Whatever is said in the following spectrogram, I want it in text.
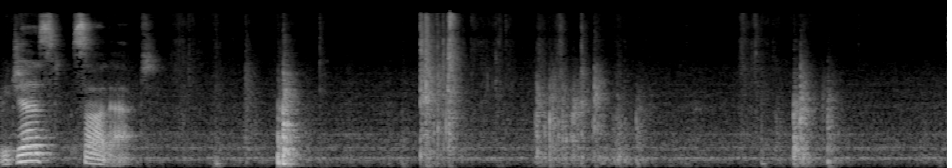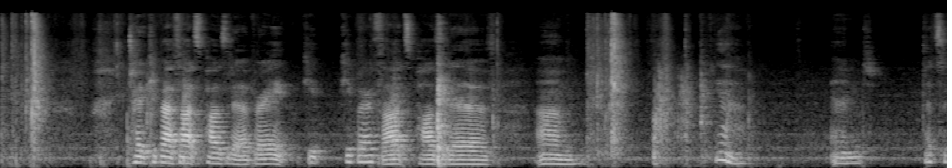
We just saw that. Try to keep our thoughts positive, right? Keep keep our thoughts positive. Um, yeah, and that's a,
